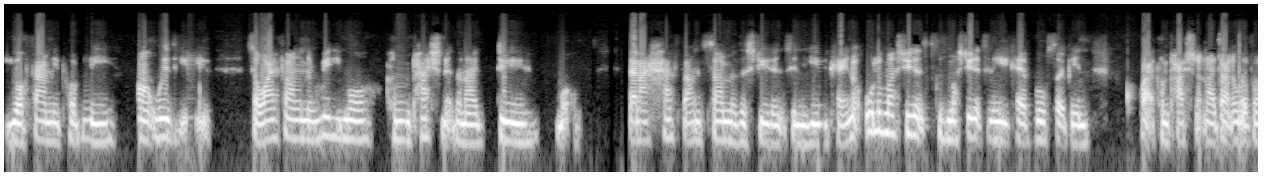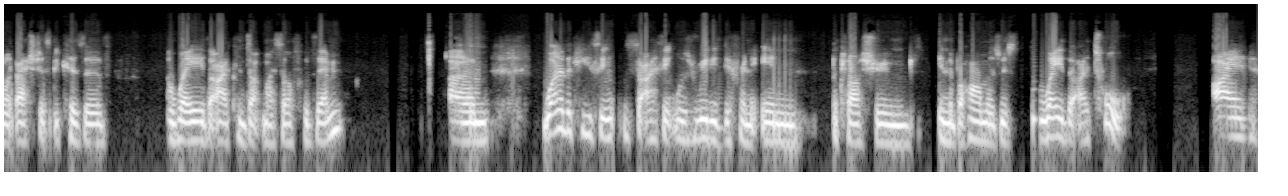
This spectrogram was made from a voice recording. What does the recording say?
your family probably aren't with you. So I found them really more compassionate than I do well, than I have found some of the students in the UK. Not all of my students, because my students in the UK have also been quite compassionate. And I don't know whether or not that's just because of the way that I conduct myself with them. Um, one of the key things that I think was really different in the classroom in the Bahamas was the way that I taught. I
